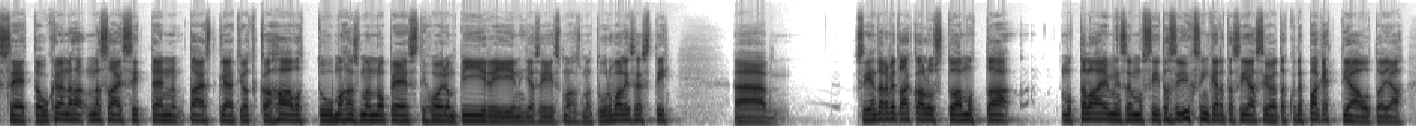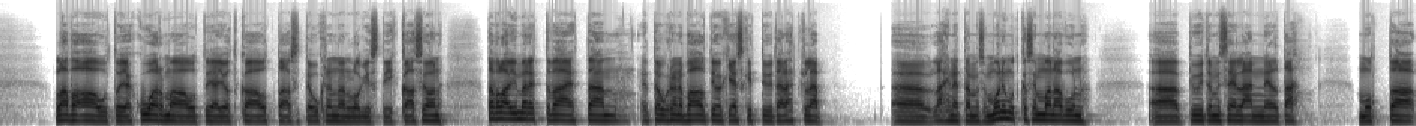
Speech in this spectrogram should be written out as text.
se, että Ukraina saisi sitten taistelijat, jotka haavoittuu mahdollisimman nopeasti hoidon piiriin ja siis mahdollisimman turvallisesti. Ää, siihen tarvitaan kalustoa, mutta, mutta laajemmin semmoisia tosi yksinkertaisia asioita, kuten pakettiautoja, lava-autoja, kuorma-autoja, jotka auttaa sitten Ukrainan logistiikkaa. Se on tavallaan ymmärrettävää, että, että Ukrainan valtio keskittyy tällä hetkellä ö, lähinnä tämmöisen monimutkaisemman avun ö, pyytämiseen länneltä – mutta,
